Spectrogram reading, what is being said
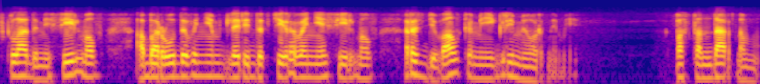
складами фильмов, оборудованием для редактирования фильмов, раздевалками и гримерными. По стандартам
